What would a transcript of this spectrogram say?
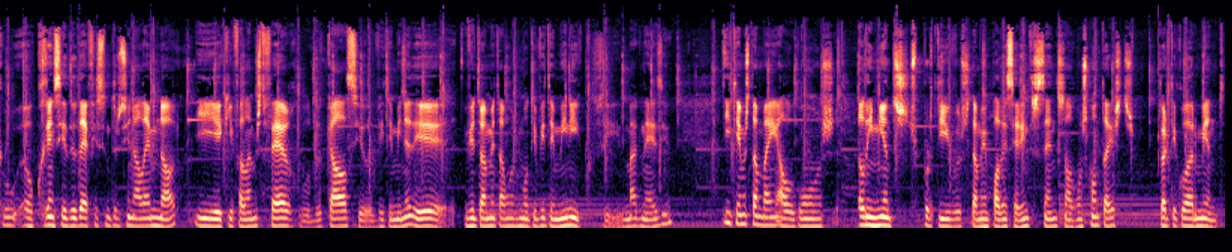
que a ocorrência de déficit nutricional é menor e aqui falamos de ferro, de cálcio, de vitamina D, eventualmente alguns multivitamínicos e de magnésio. E temos também alguns alimentos desportivos que também podem ser interessantes em alguns contextos, particularmente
